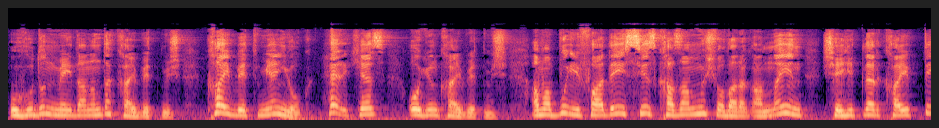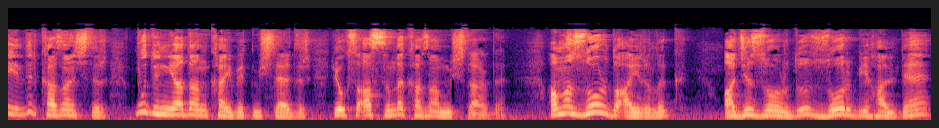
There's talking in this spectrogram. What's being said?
Uhud'un meydanında kaybetmiş. Kaybetmeyen yok. Herkes o gün kaybetmiş. Ama bu ifadeyi siz kazanmış olarak anlayın. Şehitler kayıp değildir kazançtır. Bu dünyadan kaybetmişlerdir. Yoksa aslında kazanmışlardı. Ama zordu ayrılık. Acı zordu. Zor bir halde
